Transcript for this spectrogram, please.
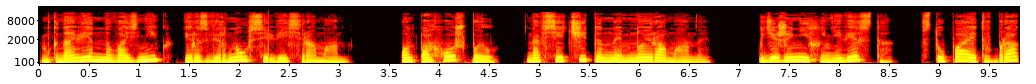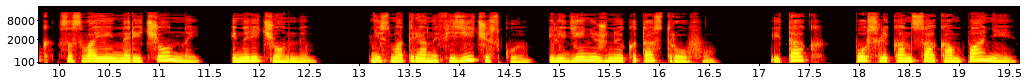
мгновенно возник и развернулся весь роман. Он похож был на все читанные мной романы, где жених и невеста вступает в брак со своей нареченной и нареченным, несмотря на физическую или денежную катастрофу. Итак, после конца кампании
